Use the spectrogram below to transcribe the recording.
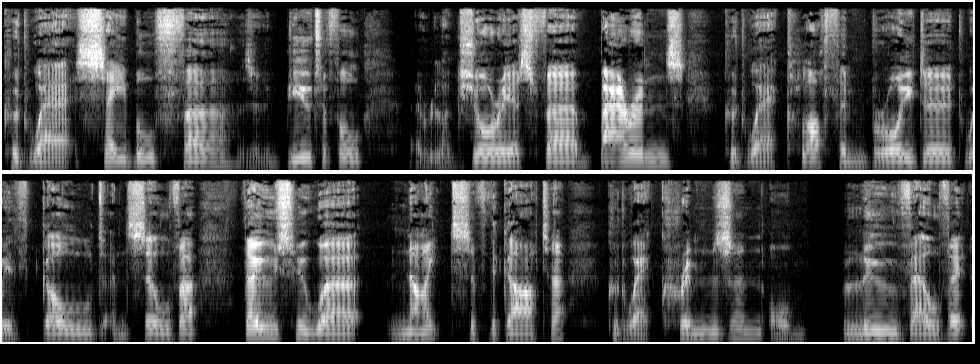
could wear sable fur, beautiful, uh, luxurious fur. Barons could wear cloth embroidered with gold and silver. Those who were knights of the Garter could wear crimson or blue velvet,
